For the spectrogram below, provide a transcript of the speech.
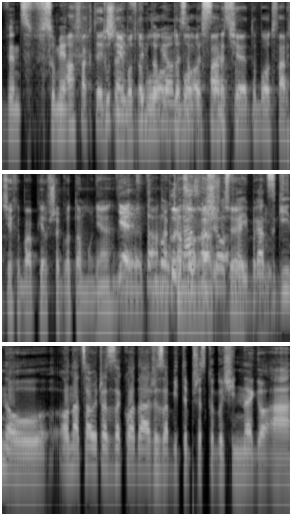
więc w sumie A faktycznie, bo to było, to było otwarcie, to było otwarcie chyba pierwszego tomu, nie? Nie, e, tam był brat i siostra i brat zginął, ona cały czas zakładała, że zabity przez kogoś innego, a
